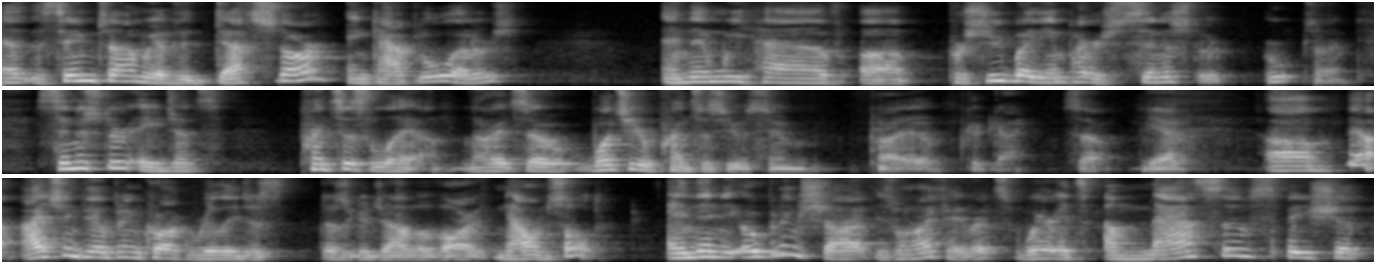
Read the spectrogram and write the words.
At the same time, we have the Death Star in capital letters. And then we have uh, pursued by the Empire's sinister, oops, sorry, sinister agents, Princess Leia. All right, so once you're a princess, you assume probably a good guy. So Yeah. um, yeah, I just think the opening croc really just does a good job of all right. Now I'm sold. And then the opening shot is one of my favorites, where it's a massive spaceship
